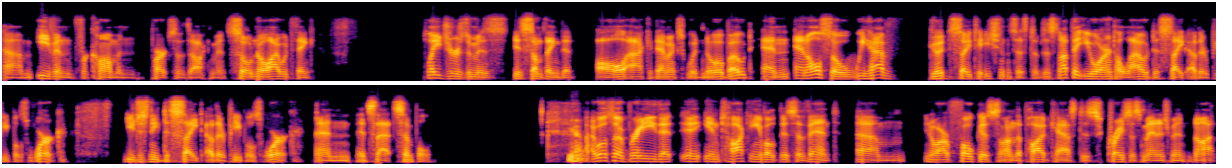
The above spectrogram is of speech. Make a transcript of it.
um, even for common parts of the document. So no, I would think plagiarism is is something that all academics would know about, and and also we have good citation systems. It's not that you aren't allowed to cite other people's work; you just need to cite other people's work, and it's that simple. Yeah. I will say, Brady, that in, in talking about this event, um, you know, our focus on the podcast is crisis management, not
